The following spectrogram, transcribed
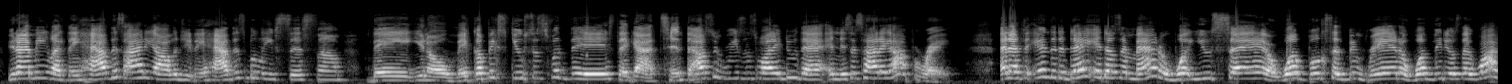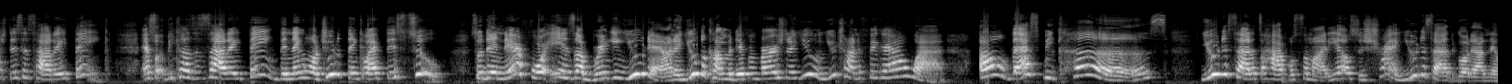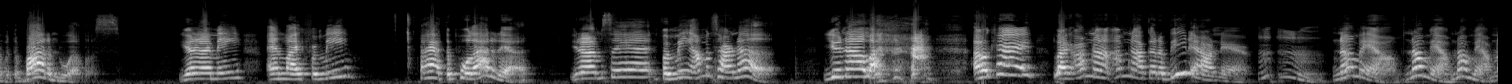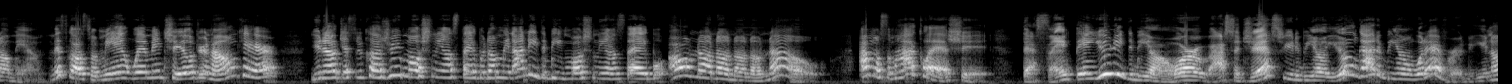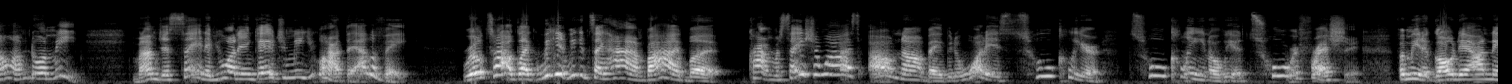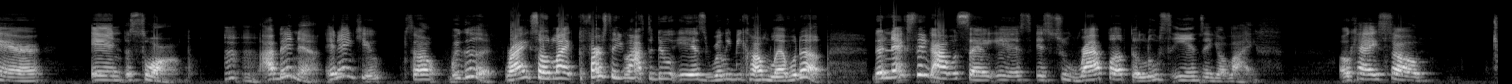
You know what I mean? Like they have this ideology, they have this belief system. They, you know, make up excuses for this. They got 10,000 reasons why they do that, and this is how they operate. And at the end of the day, it doesn't matter what you say or what books has been read or what videos they watch. This is how they think. And so because this is how they think, then they want you to think like this too. So then therefore it ends up bringing you down and you become a different version of you and you're trying to figure out why. Oh, that's because you decided to hop on somebody else's train. You decided to go down there with the bottom dwellers. You know what I mean? And like for me, I have to pull out of there. You know what I'm saying? For me, I'm gonna turn up. You know, like okay, like I'm not, I'm not gonna be down there. Mm-mm. No, ma'am. No, ma'am. No, ma'am. No, ma'am. This goes for men, women, children. I don't care. You know, just because you're emotionally unstable don't mean I need to be emotionally unstable. Oh no, no, no, no, no. I'm on some high class shit. That same thing you need to be on, or I suggest for you to be on. You don't got to be on whatever. You know, I'm doing me. But I'm just saying, if you want to engage with me, you're gonna have to elevate. Real talk. Like we can we can say hi and bye, but conversation wise, oh no, baby, the water is too clear, too clean over here, too refreshing for me to go down there in the swamp. Mm-mm, I've been there. It ain't cute. So we're good, right? So like the first thing you have to do is really become leveled up. The next thing I would say is is to wrap up the loose ends in your life. Okay, so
